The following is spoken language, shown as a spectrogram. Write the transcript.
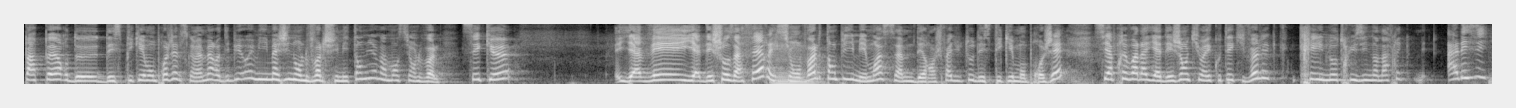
pas peur de d'expliquer mon projet parce que ma mère au début, oui, mais imagine on le vole. Je fais, mais tant mieux, maman, si on le vole. C'est que il y avait il y a des choses à faire et si on vole tant pis mais moi ça me dérange pas du tout d'expliquer mon projet si après voilà il y a des gens qui ont écouté qui veulent créer une autre usine en Afrique mais allez-y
